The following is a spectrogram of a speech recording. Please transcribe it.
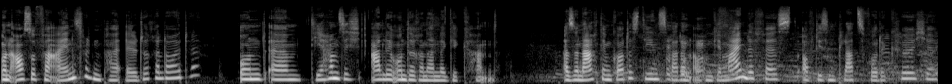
und auch so vereinzelt ein paar ältere Leute. Und ähm, die haben sich alle untereinander gekannt. Also nach dem Gottesdienst war dann auch ein Gemeindefest auf diesem Platz vor der Kirche.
